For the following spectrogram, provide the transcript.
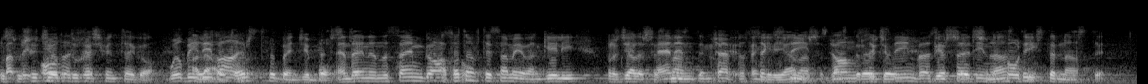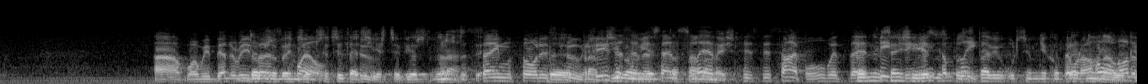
Usłyszycie od Ducha Świętego, ale autorstwo będzie boskie. A potem w tej samej Ewangelii, w rozdziale 16, Ewangelii Jana, 16 rozdział, wiersze 13 i 14, Dobrze będzie przeczytać jeszcze wiersz 12. Bo prawdziwą jest ta sama myśl. W pewnym sensie Jezus pozostawił uczniom niekompletną naukę.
